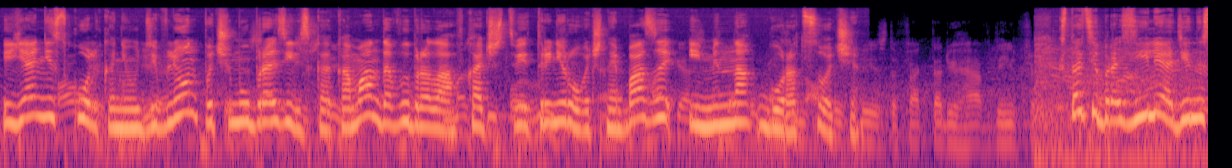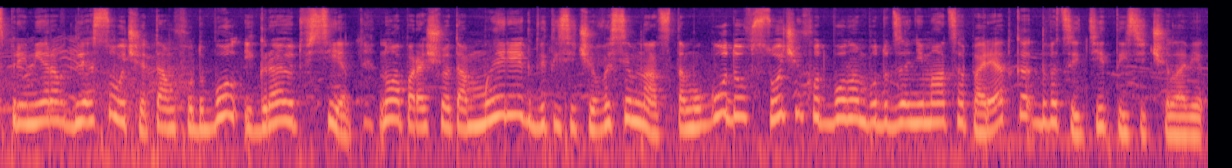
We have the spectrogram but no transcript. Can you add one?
и я нисколько не удивлен, почему бразильская команда выбрала в качестве тренировочной базы именно город Сочи. Кстати, Бразилия – один из примеров для Сочи. Там футбол играют все. Ну а по расчетам мэрии к 2018 году в Сочи футболом будут заниматься порядка 20 тысяч человек.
